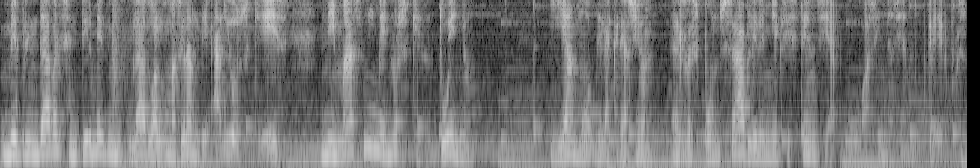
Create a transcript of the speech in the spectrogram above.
me brindaba el sentirme vinculado a algo más grande, a Dios, que es ni más ni menos que el dueño y amo de la creación, el responsable de mi existencia, o así me hacían creer pues.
